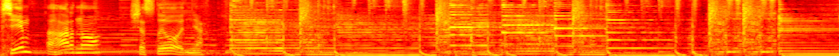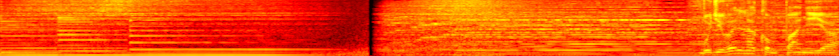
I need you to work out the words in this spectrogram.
Всім гарного, щасливого дня! Будівельна компанія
